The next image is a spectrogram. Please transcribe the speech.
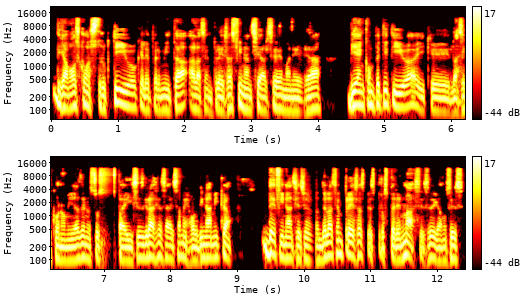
digamos, constructivo que le permita a las empresas financiarse de manera bien competitiva y que las economías de nuestros países, gracias a esa mejor dinámica de financiación de las empresas, pues prosperen más. Ese, digamos, es,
